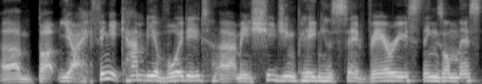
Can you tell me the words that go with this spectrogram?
Um, but yeah, I think it can be avoided. Uh, I mean, Xi Jinping has said various things on this,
